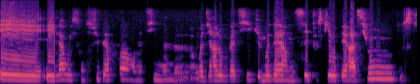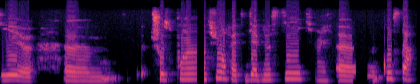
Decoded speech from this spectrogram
Et, là où ils sont super forts en médecine, euh, on va dire allopathique, moderne, c'est tout ce qui est opération, tout ce qui est euh, euh choses pointues en fait, diagnostic, euh, constat.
